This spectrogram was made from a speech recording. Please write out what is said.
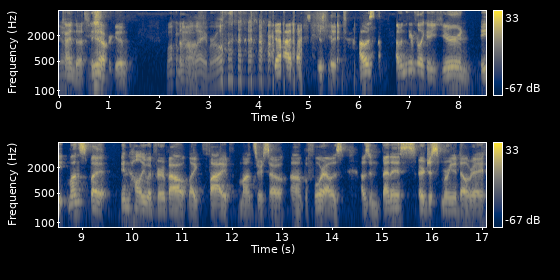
Yeah, kinda. Yeah, we're good. welcome to Uh-huh. LA, bro. Yeah, yeah, seriously. Shit. I was I've been here for like a year and eight months, but in Hollywood for about like five months or so. Um, before I was I was in Venice or just Marina Del Rey,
